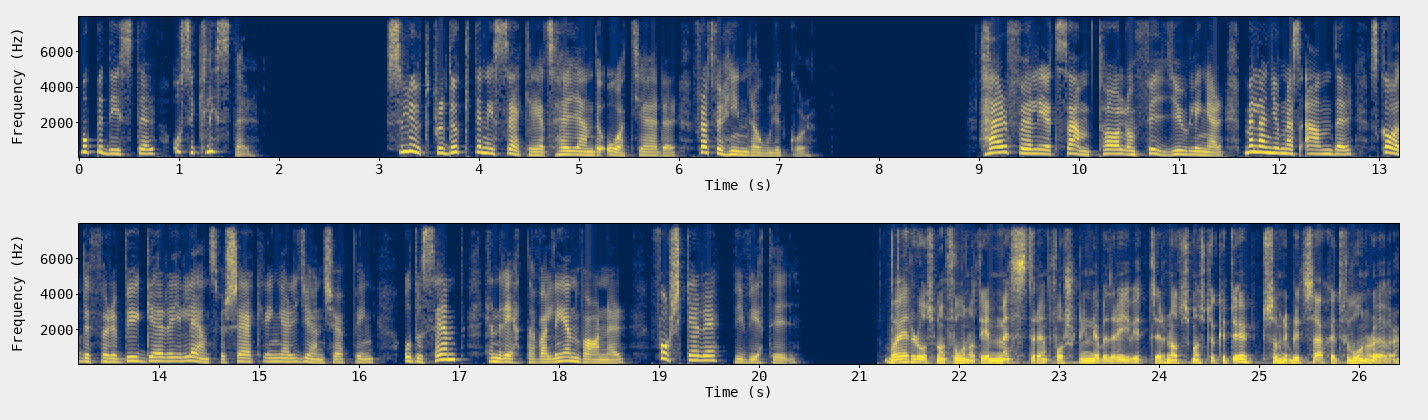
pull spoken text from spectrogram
mopedister och cyklister. Slutprodukten är säkerhetshöjande åtgärder för att förhindra olyckor. Här följer ett samtal om fyrhjulingar mellan Jonas Ander, skadeförebyggare i Länsförsäkringar i Jönköping och docent Henrietta Wallén Warner, forskare vid VTI. Vad är det då som har förvånat er mest i den forskning ni har bedrivit? Är det något som har stuckit ut som ni blivit särskilt förvånade över?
